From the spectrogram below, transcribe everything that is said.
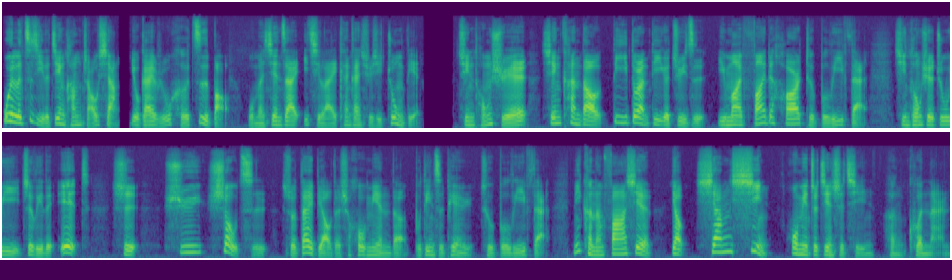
为了自己的健康着想，又该如何自保。我们现在一起来看看学习重点。请同学先看到第一段第一个句子，You might find it hard to believe that。请同学注意，这里的 it 是虚受词，所代表的是后面的不定词片语 to believe that。你可能发现要相信后面这件事情很困难。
